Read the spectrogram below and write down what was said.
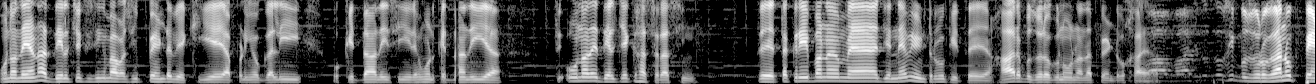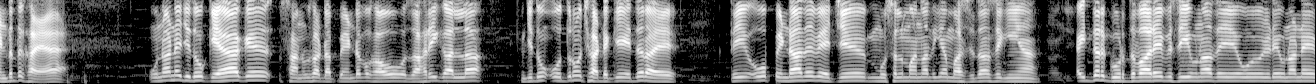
ਉਹਨਾਂ ਦੇ ਨਾ ਦਿਲ 'ਚ ਕਿਸੇ ਮੈਂ ਅਸੀਂ ਪਿੰਡ ਵੇਖੀਏ ਆਪਣੀ ਉਹ ਗਲੀ ਉਹ ਕਿੱਦਾਂ ਦੀ ਸੀ ਹੁਣ ਕਿੱਦਾਂ ਦੀ ਆ। ਤੇ ਉਹਨਾਂ ਦੇ ਦਿਲ 'ਚ ਇੱਕ ਹਸਰਾ ਸੀ। ਤੇ ਤਕਰੀਬਨ ਮੈਂ ਜਿੰਨੇ ਵੀ ਇੰਟਰਵਿਊ ਕੀਤੇ ਆ ਹਰ ਬਜ਼ੁਰਗ ਨੂੰ ਉਹਨਾਂ ਦਾ ਪਿੰਡ ਵਿਖਾਇਆ। ਵਾਹ ਜਦੋਂ ਤੁਸੀਂ ਬਜ਼ੁਰਗਾਂ ਨੂੰ ਪਿੰਡ ਦਿਖਾਇਆ ਹੈ, ਉਹਨਾਂ ਨੇ ਜਦੋਂ ਕਿਹਾ ਕਿ ਸਾਨੂੰ ਸਾਡਾ ਪਿੰਡ ਵਿਖਾਓ ਜ਼ਾਹਰੀ ਗੱਲ ਆ ਜਦੋਂ ਉਧਰੋਂ ਛੱਡ ਕੇ ਇੱਧਰ ਆਏ ਤੇ ਉਹ ਪਿੰਡਾਂ ਦੇ ਵਿੱਚ ਮੁਸਲਮਾਨਾਂ ਦੀਆਂ ਮਸਜਿਦਾਂ ਸੀਗੀਆਂ ਇੱਧਰ ਗੁਰਦੁਆਰੇ ਵੀ ਸੀ ਉਹਨਾਂ ਦੇ ਉਹ ਜਿਹੜੇ ਉਹਨਾਂ ਨੇ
